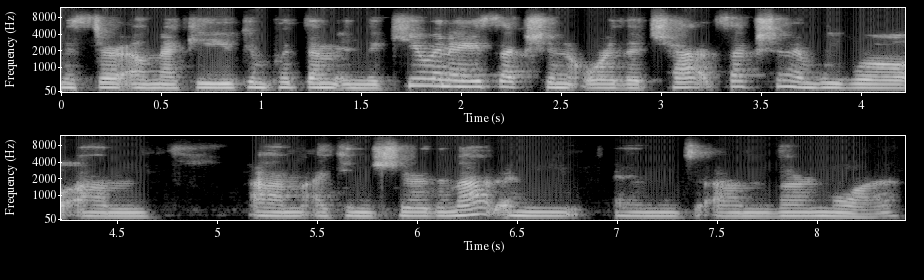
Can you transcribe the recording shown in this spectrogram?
Mr. El-Mekki, you can put them in the Q and A section or the chat section and we will, um, um, I can share them out and, and um, learn more.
